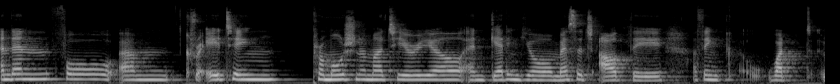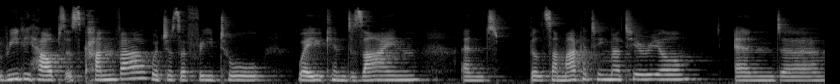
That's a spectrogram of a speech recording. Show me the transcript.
And then for um, creating promotional material and getting your message out there, I think what really helps is Canva, which is a free tool where you can design and build some marketing material and uh,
